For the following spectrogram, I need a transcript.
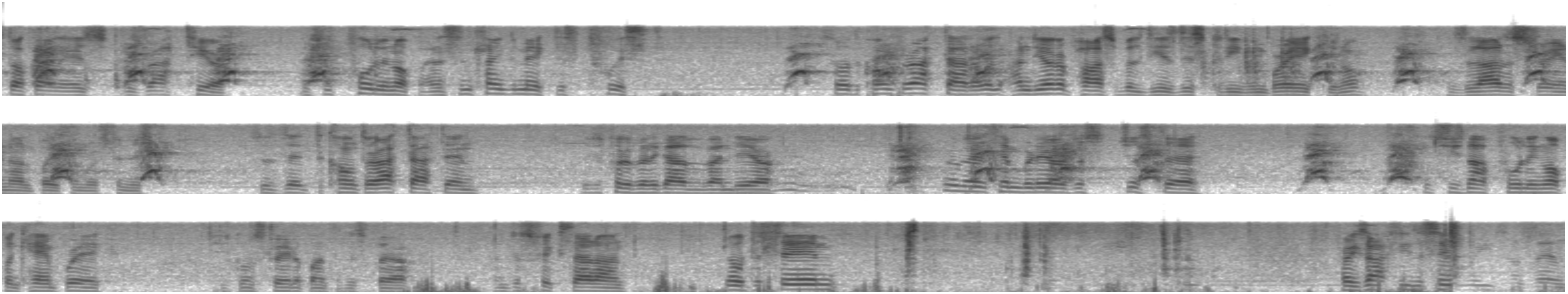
stuck on, is, is wrapped here, and she's pulling up, and it's inclined to make this twist. So to counteract that, and the other possibility is this could even break, you know. There's a lot of strain on the bike when we're finished. So to, to counteract that then, we just put a bit of galvan there, put a bit of timber there, just, just uh, she's not pulling up and can't break, she's going straight up onto this bar, and just fix that on. Now the same for exactly the same reasons then.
